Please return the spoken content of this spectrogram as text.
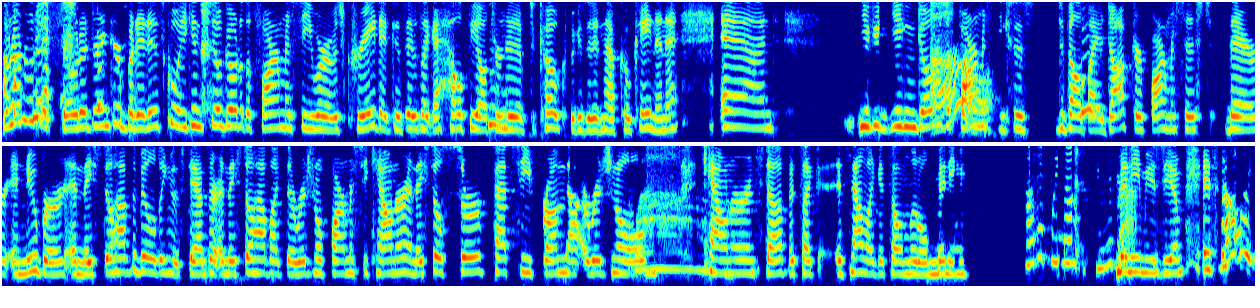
I'm not really a soda drinker, but it is cool. You can still go to the pharmacy where it was created because it was like a healthy Mm-hmm. alternative to Coke because it didn't have cocaine in it, and you can you can go to the Oh. pharmacy because it's developed by a doctor pharmacist there in New Bern, and they still have the building that stands there, and they still have like the original pharmacy counter, and they still serve Pepsi from that original Wow. counter and stuff. It's like it's now like its own little mini How did we not do that? mini museum. It's not like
